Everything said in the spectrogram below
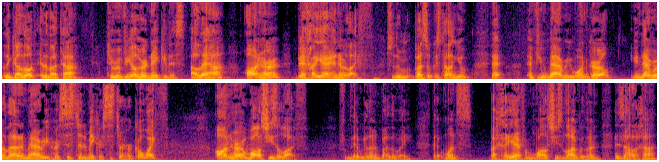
ligalot elvata, to reveal her nakedness, aleha on her bechaya in her life. So the pasuk is telling you that if you marry one girl, you're never allowed to marry her sister to make her sister her co-wife on her while she's alive. From there, we learn, by the way, that once b'chayeh, from while she's alive, we learn is halacha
